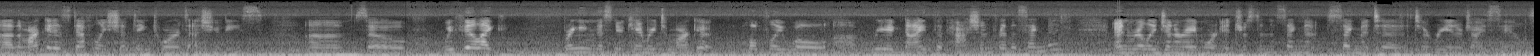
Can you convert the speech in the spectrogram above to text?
Uh, the market is definitely shifting towards SUVs. Um, so we feel like bringing this new Camry to market hopefully will um, reignite the passion for the segment and really generate more interest in the segment segment to, to re-energize sales.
